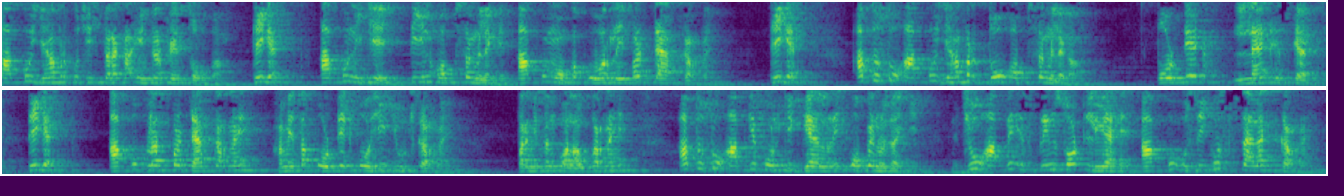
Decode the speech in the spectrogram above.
आपको यहाँ पर कुछ इस तरह का इंटरफेस होगा। ठीक है? आपको नीचे तीन ऑप्शन मिलेंगे। आपको मोकअप ओवरले पर टैप करना है। ठीक है? अब दोस्तों, आपको यहाँ पर दो ऑप्शन मिलेगा। पोर्ट्रेट लैंडस्केप ठीक है? आपको प्लस पर टैप करना है। हमेशा पोर्ट्रेट को ही यूज़ करना है। परमिशन को अलाउ करना है। अब दोस्तों, आपके फ़ोन की गैलरी ओपन हो जाएगी। जो आपने स्क्रीनशॉट लिया है, आपको उसी को सेलेक्ट करना है।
